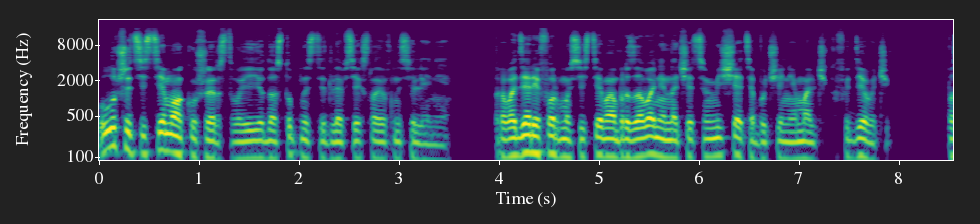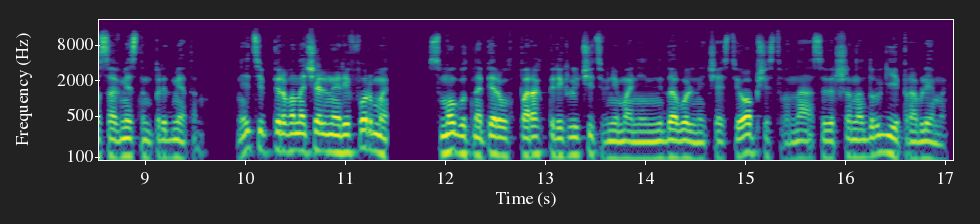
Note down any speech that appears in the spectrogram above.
Улучшить систему акушерства и ее доступности для всех слоев населения. Проводя реформу системы образования, начать совмещать обучение мальчиков и девочек по совместным предметам. Эти первоначальные реформы смогут на первых порах переключить внимание недовольной части общества на совершенно другие проблемы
